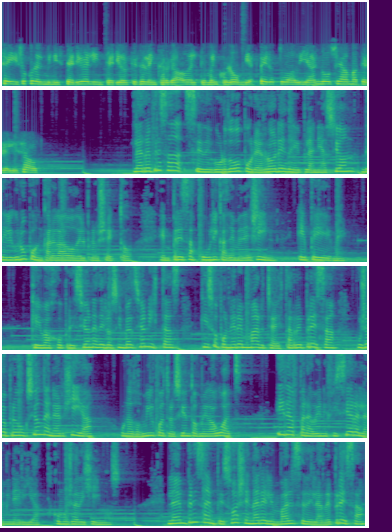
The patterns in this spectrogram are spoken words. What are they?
Se hizo con el Ministerio del Interior, que es el encargado del tema Colombia, pero todavía no se ha materializado. La represa se desbordó por errores de planeación del grupo encargado del proyecto, Empresas Públicas de Medellín, EPM, que bajo presiones de los inversionistas quiso poner en marcha esta represa cuya producción de energía, unos 2.400 megawatts, era para beneficiar a la minería, como ya dijimos. la empresa empezó a llenar el embalse de la represa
